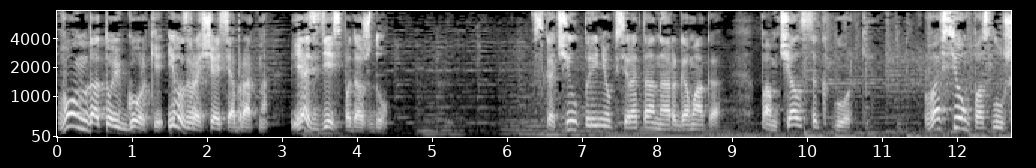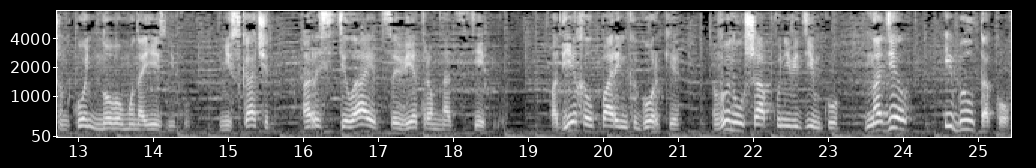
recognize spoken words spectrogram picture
вон до той горки и возвращайся обратно. Я здесь подожду». Вскочил паренек-сирота на аргамака, помчался к горке. Во всем послушен конь новому наезднику, не скачет, а расстилается ветром над степью. Подъехал парень к горке, вынул шапку-невидимку, надел и был таков.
